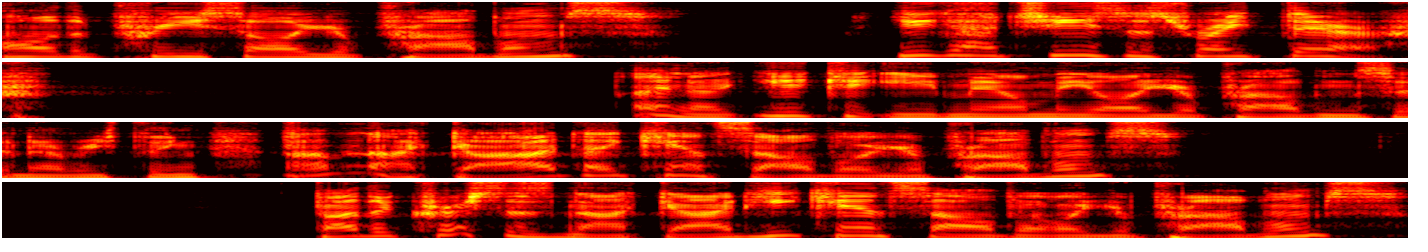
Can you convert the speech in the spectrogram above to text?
all the priests all your problems. You got Jesus right there. I know you can email me all your problems and everything. I'm not God. I can't solve all your problems. Father Chris is not God. He can't solve all your problems.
